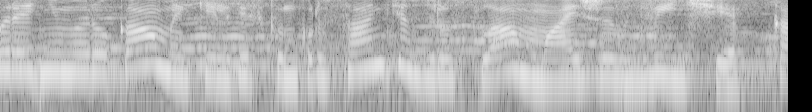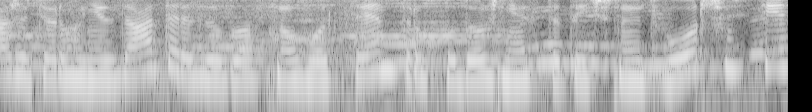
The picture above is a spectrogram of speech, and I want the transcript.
Попередніми роками кількість конкурсантів зросла майже вдвічі, кажуть організатори з обласного центру художньо-естетичної творчості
